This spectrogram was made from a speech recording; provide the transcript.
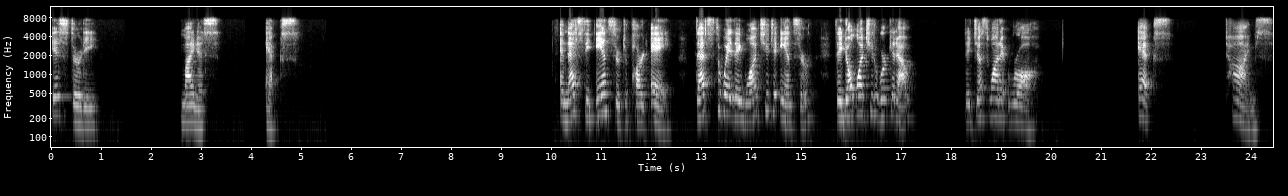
is 30 minus X. And that's the answer to part A. That's the way they want you to answer. They don't want you to work it out. They just want it raw. X times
